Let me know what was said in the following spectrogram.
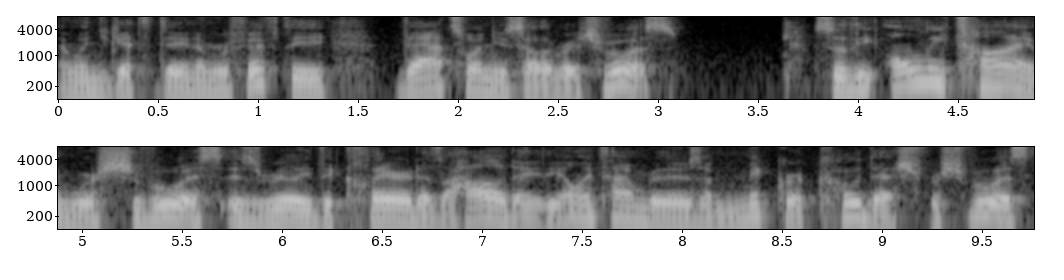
and when you get to day number 50, that's when you celebrate Shavuos. So the only time where Shavuos is really declared as a holiday, the only time where there's a Mikra Kodesh for Shavuos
